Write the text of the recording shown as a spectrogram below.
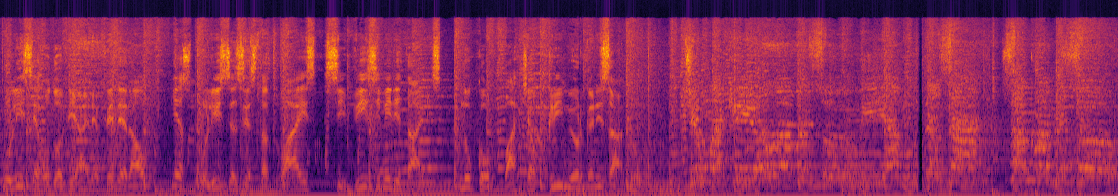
Polícia Rodoviária Federal e as polícias estaduais, civis e militares no combate ao crime organizado. Dilma criou, avançou e a mudança só começou.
